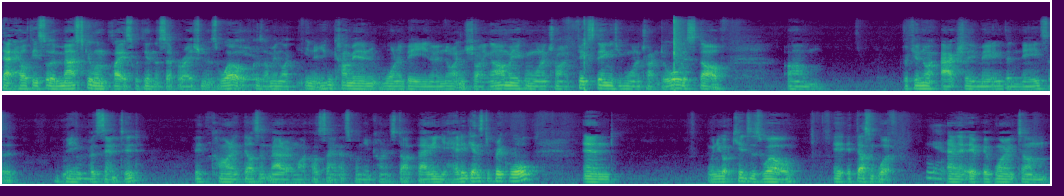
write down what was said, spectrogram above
that healthy sort of masculine place within the separation as well. Because I mean, like you know, you can come in want to be you know knight in shining armor. You can want to try and fix things. You can want to try and do all this stuff. Um, but if you're not actually meeting the needs that are being Mhm. presented, it kind of doesn't matter. And like I was saying, that's when you kind of start banging your head against a brick wall. And when you've got kids as well, it, it doesn't work Yeah. and it, it won't um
